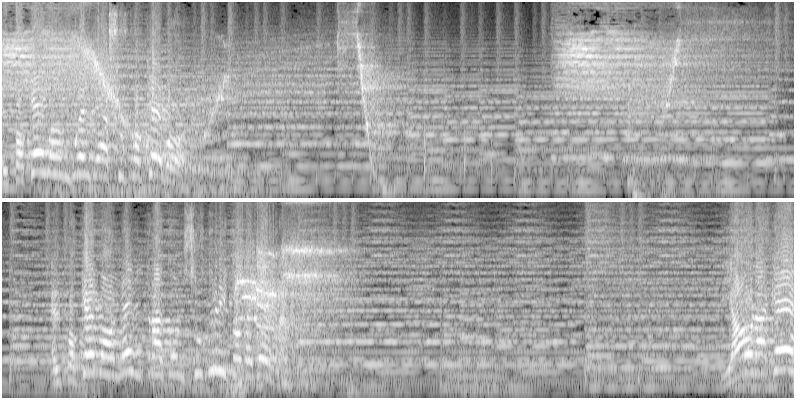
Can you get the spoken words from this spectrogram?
El Pokémon vuelve a su Pokéball. El Pokémon entra con su grito de guerra. ¿Y ahora qué?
